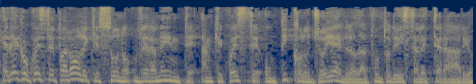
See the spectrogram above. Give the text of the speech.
Ed ecco queste parole che sono veramente anche queste un piccolo gioiello dal punto di vista letterario.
